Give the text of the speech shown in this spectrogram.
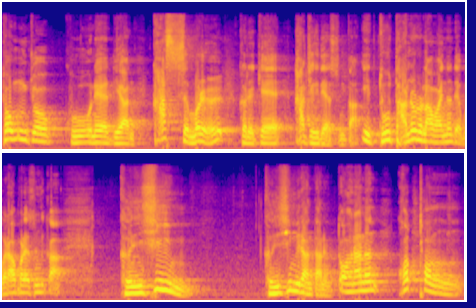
동족 구원에 대한 가슴을 그렇게 가지게 되었습니다. 이 두 단어로 나와 있는데 뭐라고 말했습니까? 근심, 근심이란 단어. 또 하나는 고통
